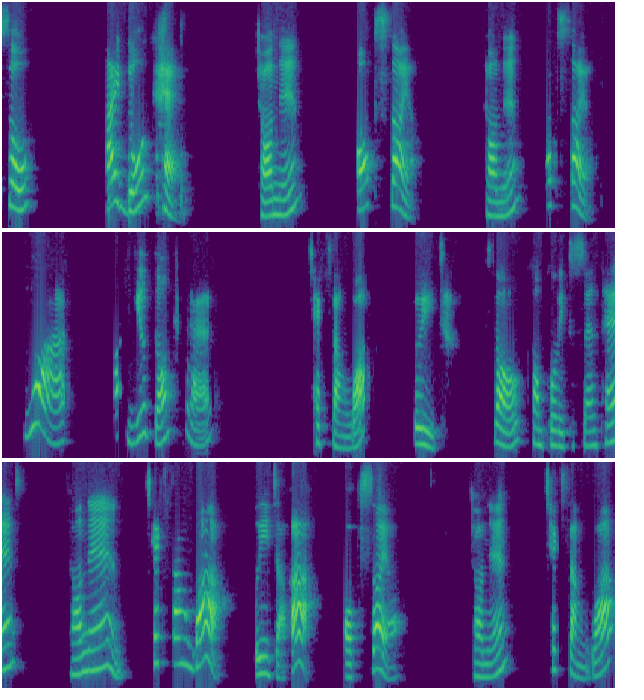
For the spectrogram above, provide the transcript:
So, I don't have. 저는 없어요. 저는 없어요. What? You don't have? 책상과 의자. So, complete sentence. 저는 책상과 의자가 없어요. 저는 책상과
